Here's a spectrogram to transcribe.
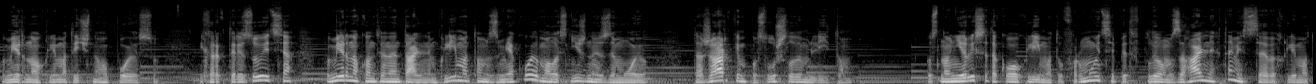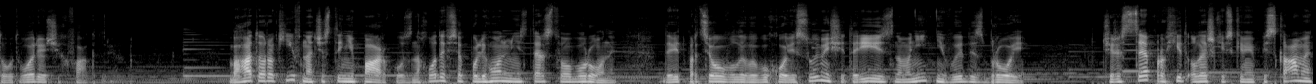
помірного кліматичного поясу і характеризується помірно-континентальним кліматом з м'якою малосніжною зимою та жарким посушливим літом. Основні риси такого клімату формуються під впливом загальних та місцевих кліматоутворюючих факторів. Багато років на частині парку знаходився полігон Міністерства оборони, де відпрацьовували вибухові суміші та різноманітні види зброї. Через це прохід Олешківськими пісками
